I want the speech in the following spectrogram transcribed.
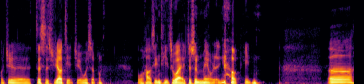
我觉得这是需要解决。为什么我好心提出来，就是没有人要听？呃，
